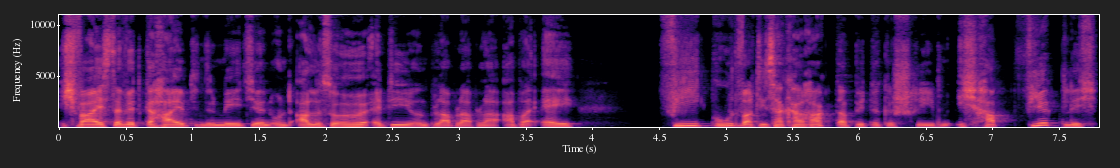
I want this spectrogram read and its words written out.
ich weiß, der wird gehypt in den Medien und alles so, Eddie und bla bla bla. Aber ey, wie gut war dieser Charakter bitte geschrieben? Ich hab wirklich,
